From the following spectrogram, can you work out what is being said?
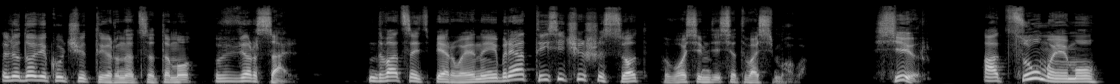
Людовику XIV в Версаль. 21 ноября 1688 «Сир, отцу моему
